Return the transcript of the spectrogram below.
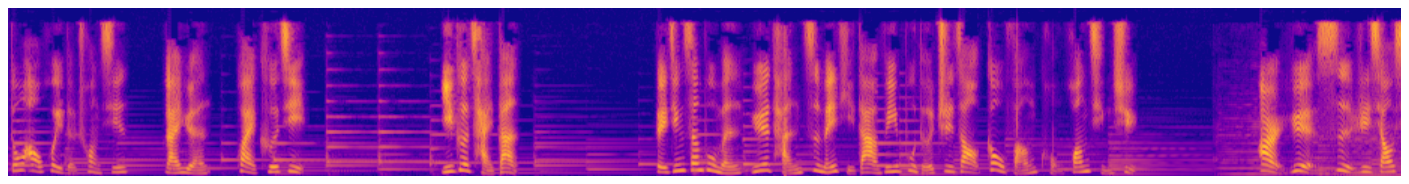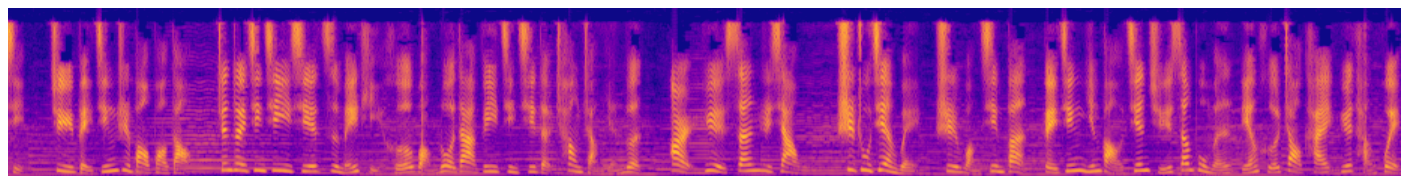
冬奥会的创新。来源：快科技。一个彩蛋：北京三部门约谈自媒体大 V 不得制造购房恐慌情绪。二月四日消息，据北京日报报道，针对近期一些自媒体和网络大 V 近期的唱涨言论，二月三日下午，市住建委、市网信办、北京银保监局三部门联合召开约谈会。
